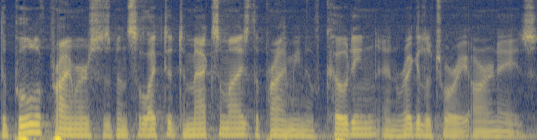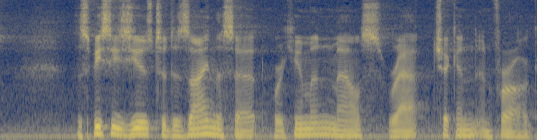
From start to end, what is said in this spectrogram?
The pool of primers has been selected to maximize the priming of coding and regulatory RNAs. The species used to design the set were human, mouse, rat, chicken, and frog.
